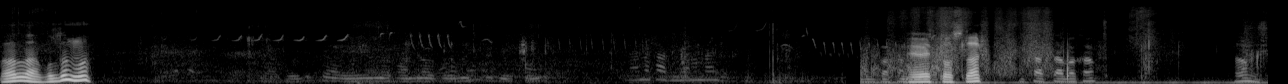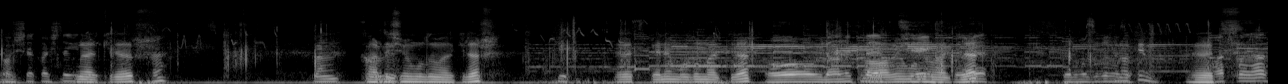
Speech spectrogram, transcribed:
Valla buldun mu? Evet dostlar. Bir bakalım. Tamam şu aşağı kaçta gidiyor? Melkiler. Ben Kardeşimin bulduğu melkiler. Evet benim bulduğum melkiler. Oo ilanlıkla Abim şey oldu belki böyle kırmızı Şunu kırmızı. atayım mı? Evet. Atma ya.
